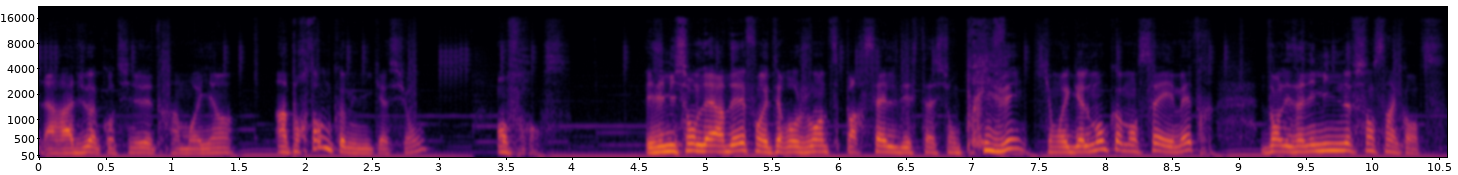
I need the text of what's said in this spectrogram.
la radio a continué d'être un moyen important de communication en France. Les émissions de la RDF ont été rejointes par celles des stations privées qui ont également commencé à émettre dans les années 1950.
